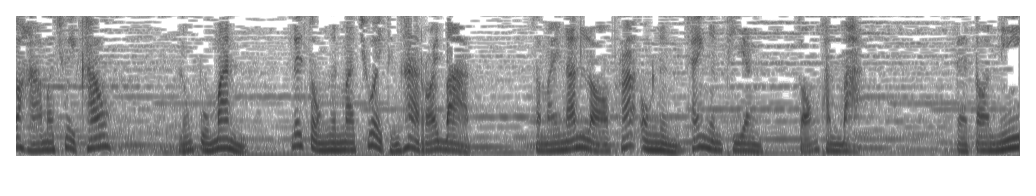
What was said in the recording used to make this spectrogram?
ก็หามาช่วยเขา หลวงปู่มั่นได้ส่งเงินมาช่วยถึงห้าร้อยบาท สมัยนั้นหล่อพระองค์หนึ่งใช้เงินเพียงสองพันบาท แต่ตอนนี้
